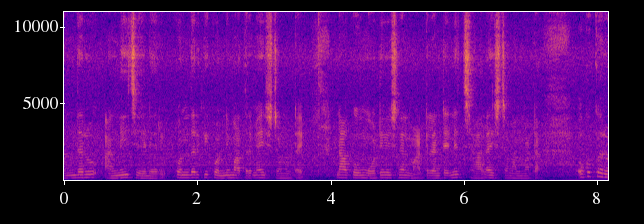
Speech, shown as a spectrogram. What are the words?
అందరూ అన్నీ చేయలేరు. కొందరికి కొన్ని మాత్రమే ఇష్టం ఉంటాయి. నాకు మోటివేషనల్ మాటలు అంటేనే చాలా ఇష్టం అనమాట ఒక్కొక్కరు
